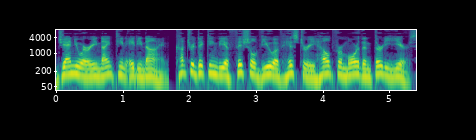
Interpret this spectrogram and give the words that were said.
January 1989, contradicting the official view of history held for more than 30 years,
